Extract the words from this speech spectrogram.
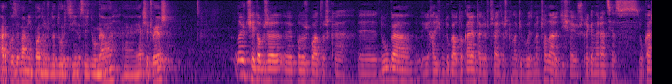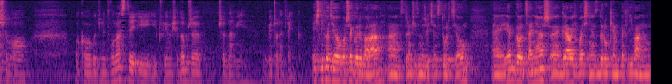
Arku, za Wami podróż do Turcji, dosyć długa. E, Jak się czujesz? No już dzisiaj dobrze, y, podróż była troszkę y, długa, jechaliśmy długo autokarem, także wczoraj troszkę nogi były zmęczone, ale dzisiaj już regeneracja z Łukaszem o około godziny 12 i, i czujemy się dobrze, przed nami wieczorny trening. Jeśli chodzi o Waszego rywala, e, z którym się zmierzycie, z Turcją, e, jak go oceniasz? E, Grałeś właśnie z Dorukiem Pechliwanem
